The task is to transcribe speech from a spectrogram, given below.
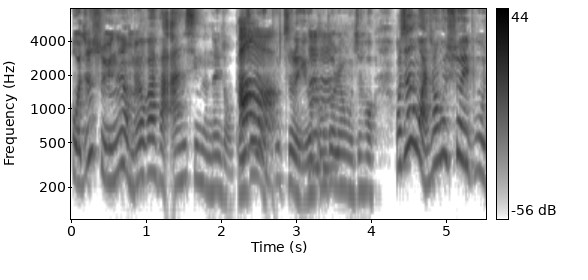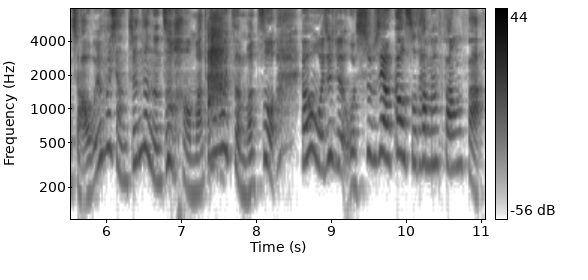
我就属于那种没有办法安心的那种。比如说啊我布置了一个工作任务之后，我真的晚上会睡不着，我就会想真的能做好吗？他们会怎么做？然后我就觉得我是不是要告诉他们方法？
